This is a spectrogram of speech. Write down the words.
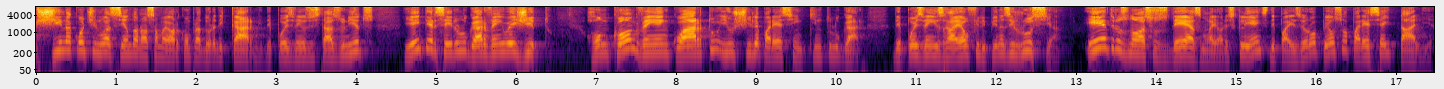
China continua sendo a nossa maior compradora de carne. Depois vem os Estados Unidos e em terceiro lugar vem o Egito. Hong Kong vem em quarto e o Chile aparece em quinto lugar. Depois vem Israel, Filipinas e Rússia. Entre os nossos 10 maiores clientes de países europeus só aparece a Itália.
